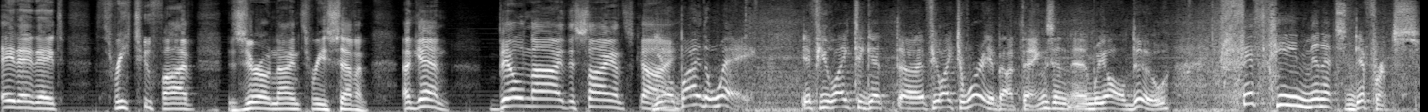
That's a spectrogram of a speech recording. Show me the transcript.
888-325-0937. Again, Bill Nye, the science guy. You know, by the way, if you like to get, uh, if you like to worry about things, and, and we all do, 15 minutes difference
